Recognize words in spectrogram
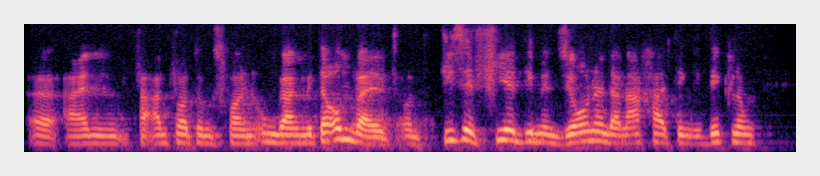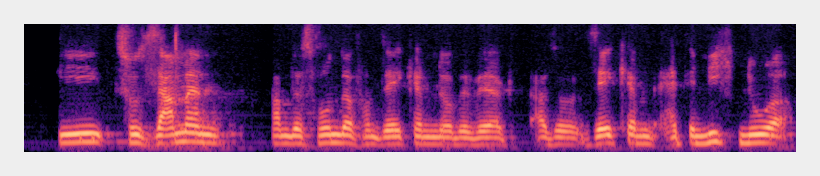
äh, einen verantwortungsvollen Umgang mit der Umwelt. Und diese vier Dimensionen der nachhaltigen Entwicklung, die zusammen haben das Wunder von Seekem nur bewirkt. Also Seekem hätte nicht nur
